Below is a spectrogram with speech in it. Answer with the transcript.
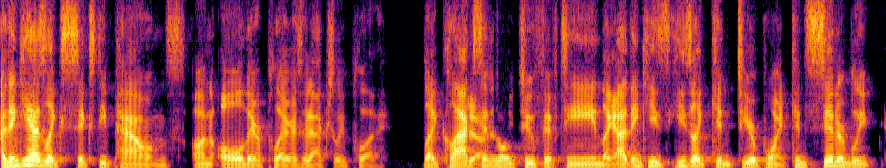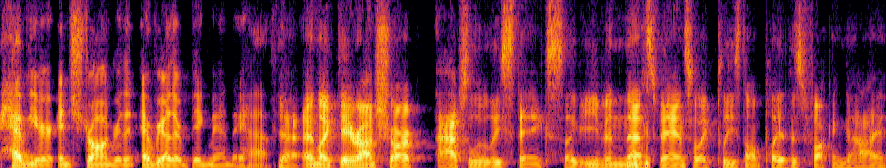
I think he has like 60 pounds on all their players that actually play. Like Claxton yeah. is only 215. Like I think he's he's like can, to your point, considerably heavier and stronger than every other big man they have. Yeah, and like Day'Ron Sharpe absolutely stinks. Like even Nets fans are like, please don't play this fucking guy.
